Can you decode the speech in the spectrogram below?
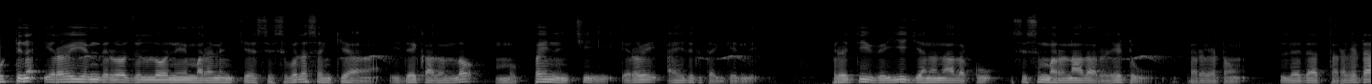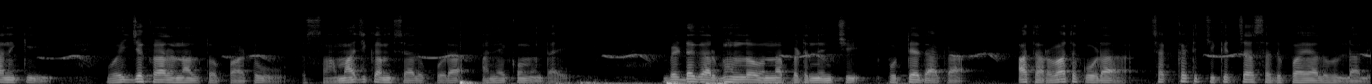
పుట్టిన ఇరవై ఎనిమిది రోజుల్లోనే మరణించే శిశువుల సంఖ్య ఇదే కాలంలో ముప్పై నుంచి ఇరవై ఐదుకు తగ్గింది. ప్రతి వెయ్యి జననాలకు శిశు మరణాల రేటు పెరగటం లేదా తరగటానికి వైద్య కారణాలతో పాటు సామాజిక అంశాలు కూడా అనేకం ఉంటాయి. బిడ్డ గర్భంలో ఉన్నప్పటి నుంచి పుట్టేదాకా ఆ తర్వాత కూడా చక్కటి చికిత్సా సదుపాయాలు ఉండాలి.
